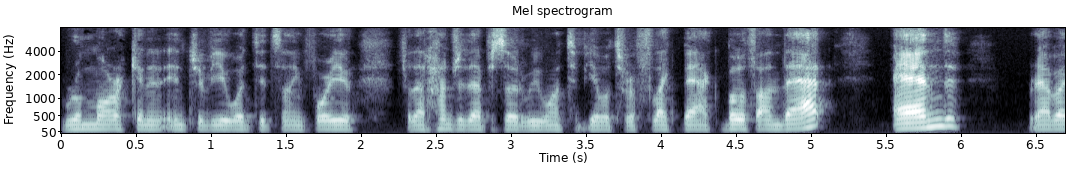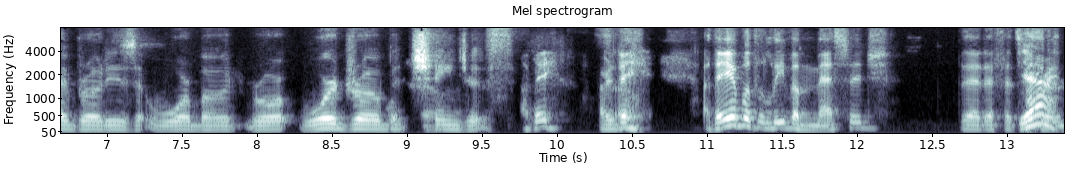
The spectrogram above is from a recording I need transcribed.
remark in an interview, what did something for you. For that 100th episode, we want to be able to reflect back both on that and Rabbi Brody's wardrobe, wardrobe changes. Are they? Are So- they? Are they able to leave a message that if it's Yeah, a great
